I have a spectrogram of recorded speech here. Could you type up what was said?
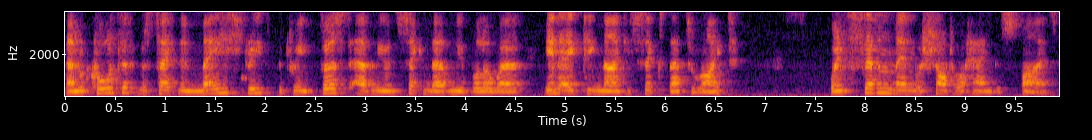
and records that it was taken in Main Street between First Avenue and Second Avenue, Bulawayo in 1896. That's right. When seven men were shot or hanged as spies.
